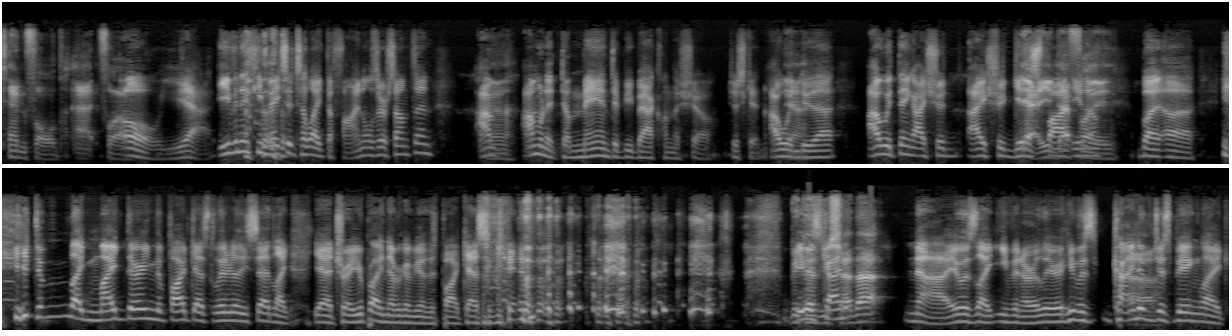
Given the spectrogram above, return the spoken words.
tenfold at Flow. oh yeah. Even if he makes it to like the finals or something, I'm Yeah. I'm gonna demand to be back on the show. Just kidding. I wouldn't Yeah. do that. I would think I should I should get yeah, a spot, you, definitely. know. But uh he like Mike during the podcast literally said like, "Yeah, Trey, you're probably never gonna be on this podcast again." because you said that. Nah, it was like even earlier. He was kind Uh. of just being like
